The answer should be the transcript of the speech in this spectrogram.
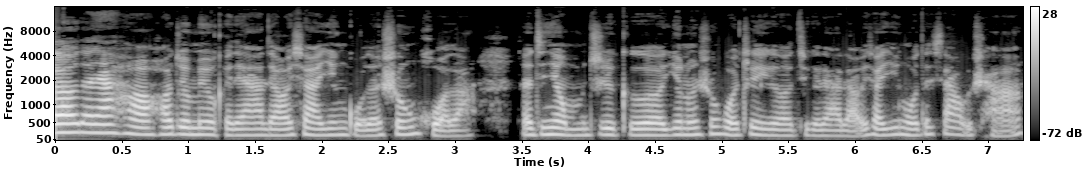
Hello，大家好，好久没有给大家聊一下英国的生活了。那今天我们这个英伦生活这个就给大家聊一下英国的下午茶。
